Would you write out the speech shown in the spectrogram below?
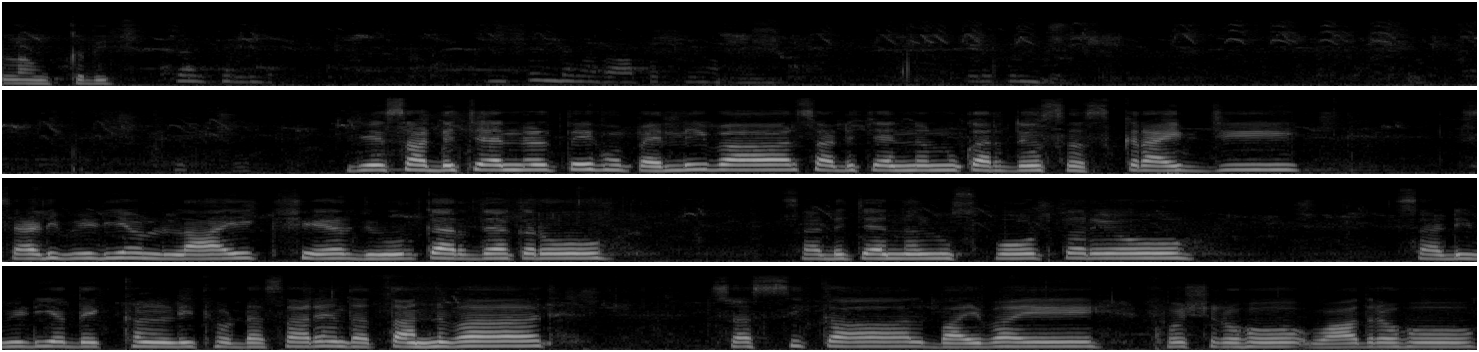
ਲਮਕਦੀ ਜੇ ਸਾਡੇ ਚੈਨਲ ਤੇ ਹੋ ਪਹਿਲੀ ਵਾਰ, ਸਾਡੇ ਚੈਨਲ ਨੂੰ ਕਰ ਦਿਓ ਸਬਸਕ੍ਰਾਈਬ ਜੀ। ਸਾਡੀ ਵੀਡੀਓ ਨੂੰ ਲਾਈਕ ਸ਼ੇਅਰ ਜ਼ਰੂਰ ਕਰ ਦਿਆ ਕਰੋ। ਸਾਡੇ ਚੈਨਲ ਨੂੰ ਸਪੋਰਟ ਕਰਿਓ। ਸਾਡੀ ਵੀਡੀਓ ਦੇਖਣ ਲਈ ਤੁਹਾਡਾ ਸਾਰਿਆਂ ਦਾ ਧੰਨਵਾਦ। ਸਤਿ ਸ੍ਰੀ ਅਕਾਲ ਬਾਏ ਬਾਏ ਖੁਸ਼ ਰਹੋ, ਆਬਾਦ ਰਹੋ।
